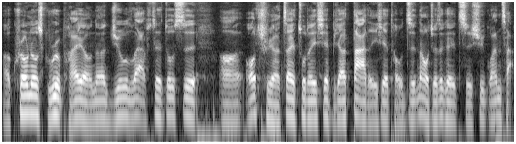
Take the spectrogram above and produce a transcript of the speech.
呃 Chronos Group，还有呢 Jewel Labs，这都是呃 Altria 在做的一些比较大的一些投资。那我觉得这可以持续观察。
